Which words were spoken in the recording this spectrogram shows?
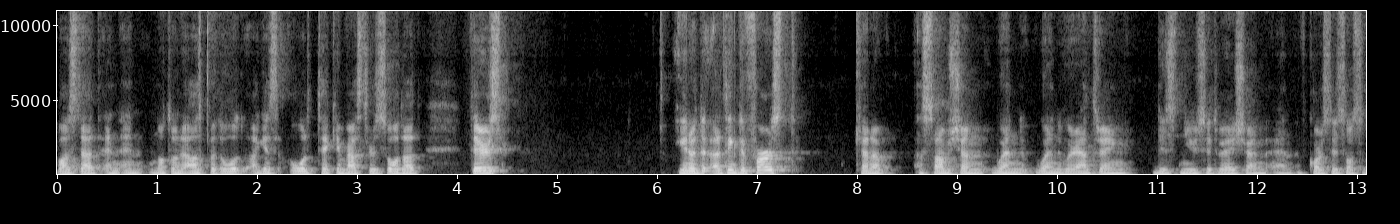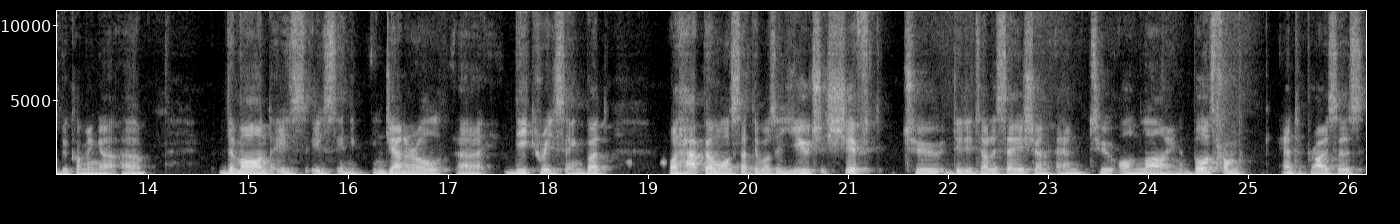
was that, and, and not only us, but all, I guess all tech investors saw that there's, you know, I think the first kind of assumption when when we're entering this new situation. And of course, it's also becoming a, a demand is is in in general uh, decreasing. But what happened was that there was a huge shift to digitalization and to online, both from enterprises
